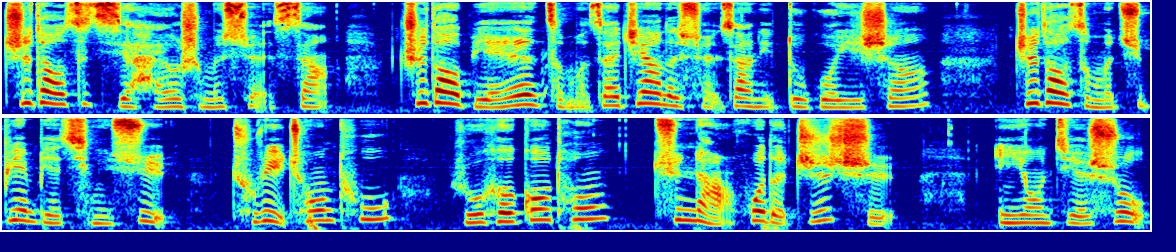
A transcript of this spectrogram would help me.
知道自己还有什么选项，知道别人怎么在这样的选项里度过一生，知道怎么去辨别情绪、处理冲突、如何沟通、去哪儿获得支持。引用结束。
